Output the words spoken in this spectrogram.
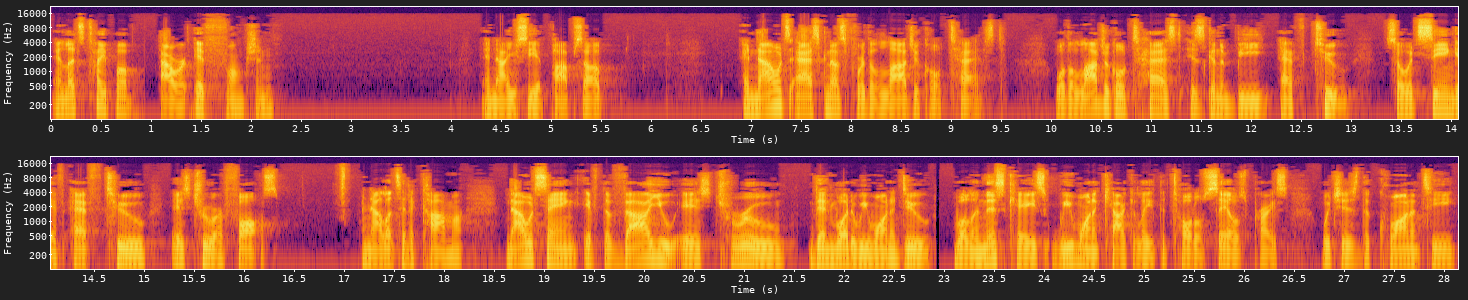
and let's type up our if function. And now you see it pops up. And now it's asking us for the logical test. Well, the logical test is going to be F2. So it's seeing if F2 is true or false. And now let's hit a comma. Now it's saying if the value is true, then what do we want to do? Well, in this case, we want to calculate the total sales price, which is the quantity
